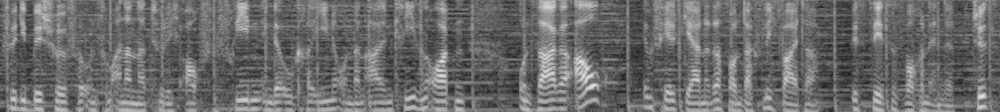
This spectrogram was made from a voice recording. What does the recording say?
für die Bischöfe und zum anderen natürlich auch für Frieden in der Ukraine und an allen Krisenorten und sage auch, empfehlt gerne das Sonntagslicht weiter. Bis nächstes Wochenende. Tschüss.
